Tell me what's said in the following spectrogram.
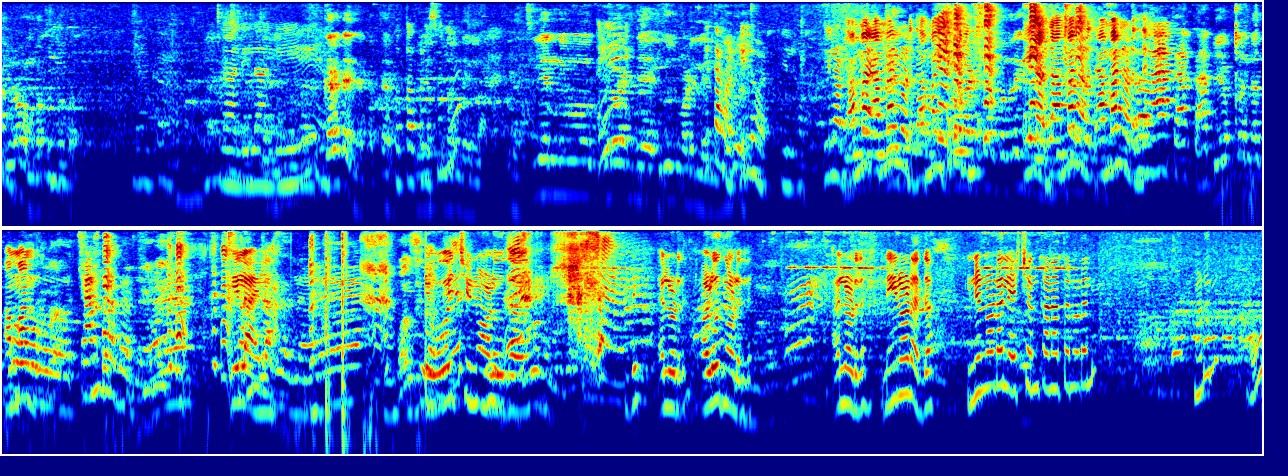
ಇಲ್ಲ ಒಂಬತ್ತು ರೂಪಾಯಿ ಲಾಲಿ ಲಾಲಿ ಐತೆ ಕರೆಕ್ಟ್ ಇಲ್ಲ ಮಾಡಿಲ್ಲ ಇಲ್ಲಿ ಹೊಡ್ ಇಲ್ಲಿ ಹೊಡ್ ಇಲ್ಲಿ ಹೊಡ್ ಅಮ್ಮ ಅಮ್ಮ ನೋಡ್ದ ಅಮ್ಮ ಇಲ್ಲ ಅದು ಅಮ್ಮ ನೋಡ್ದ ಅಮ್ಮ ನೋಡ್ದ. ಅಮ್ಮ ಇಲ್ಲ ಇಲ್ಲ. ಓಯ್ ಚಿನ್ನು ಅಳುದ. ಅಲ್ಲಿ ನೋಡ್ದೆ ಅಳುದ್ ನೋಡಿಲ್ಲ ಅಲ್ಲಿ ನೋಡ್ದೆ. ನೀ ನೋಡದ? ಇನ್ನು ನೋಡಲ್ಲ ಎಷ್ಟು ಚಂದ ಕಾಣತ್ತ ನೋಡಲ್ಲಿ? ನೋಡಲ್ಲ? ಅವು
